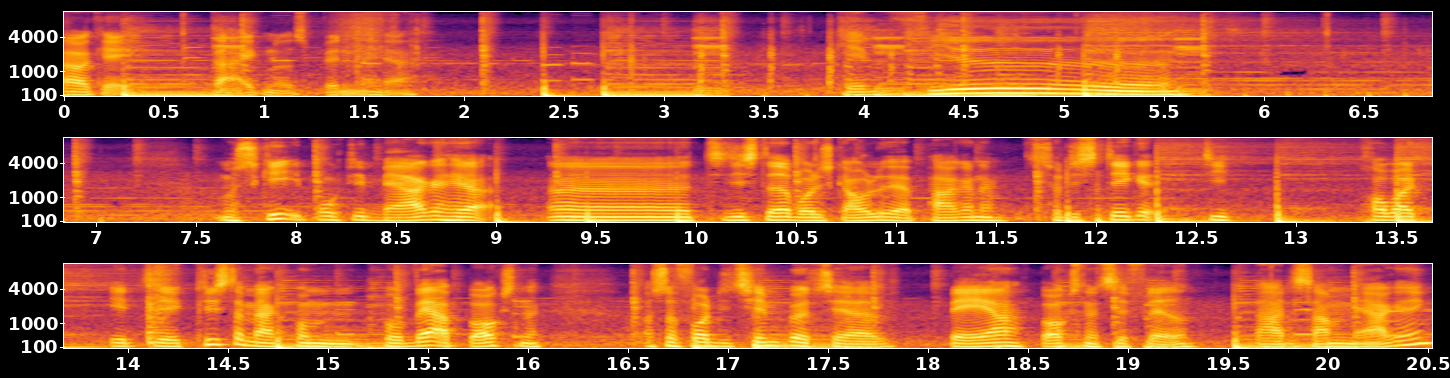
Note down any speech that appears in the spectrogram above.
Okay, der er ikke noget spændende her. Giv. Måske brugte de mærker her øh, til de steder, hvor de skal aflevere pakkerne. Så de stikker, de prøver et, et øh, klistermærke på, på hver boksene, og så får de Timber til at bære boksene til fladen, Der har det samme mærke, ikke?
